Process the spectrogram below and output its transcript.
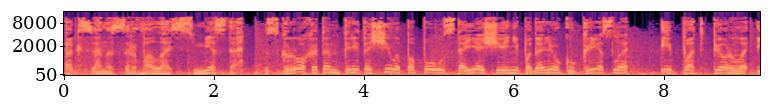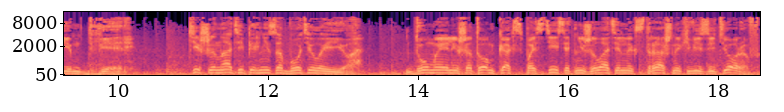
Оксана сорвалась с места, с грохотом перетащила по полу стоящее неподалеку кресло и подперла им дверь. Тишина теперь не заботила ее. Думая лишь о том, как спастись от нежелательных страшных визитеров,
